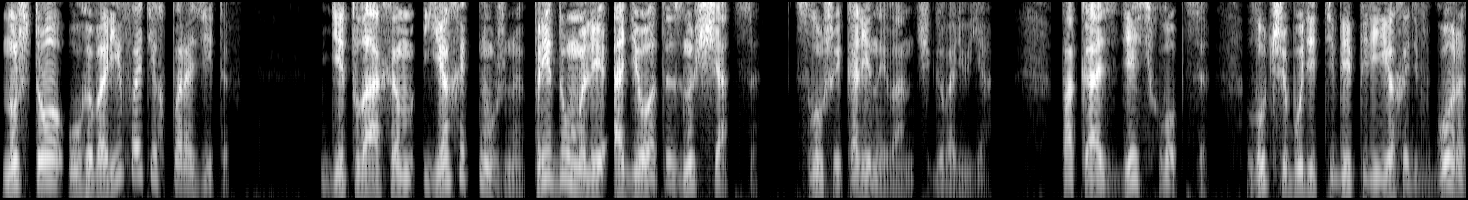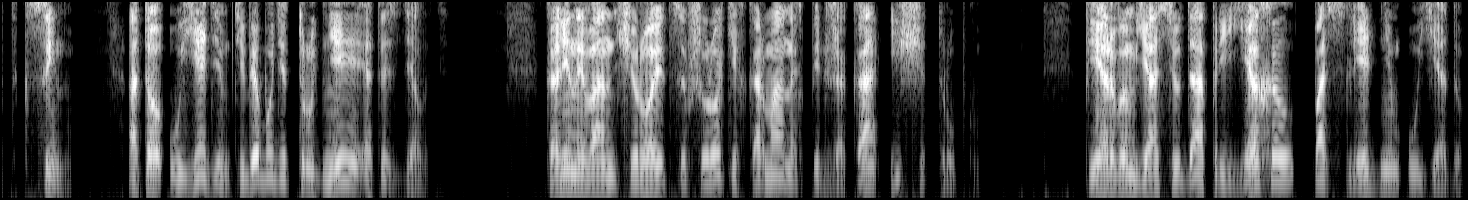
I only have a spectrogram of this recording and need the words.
Ну что, уговорив этих паразитов? Детлахам ехать нужно. Придумали адиоты знущаться. Слушай, Калина Иванович, говорю я, пока здесь, хлопцы, лучше будет тебе переехать в город к сыну, а то уедем, тебе будет труднее это сделать. Калин Иванович роется в широких карманах пиджака, ищет трубку. Первым я сюда приехал, последним уеду.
